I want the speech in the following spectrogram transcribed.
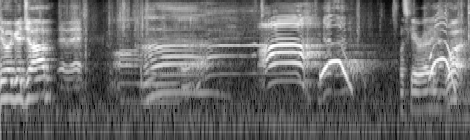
do a good job? Let's get ready. What?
